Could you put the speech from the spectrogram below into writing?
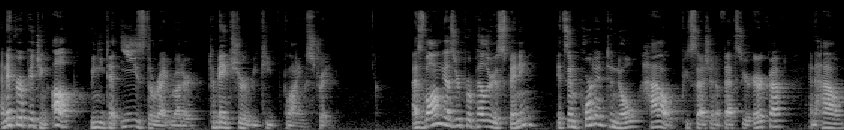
And if we're pitching up, we need to ease the right rudder to make sure we keep flying straight. As long as your propeller is spinning, it's important to know how precession affects your aircraft and how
